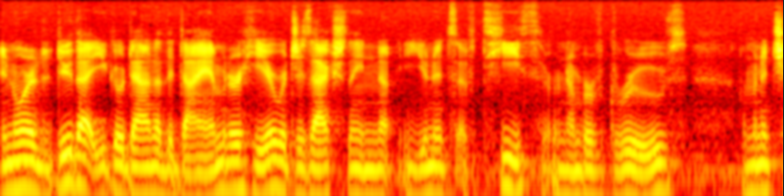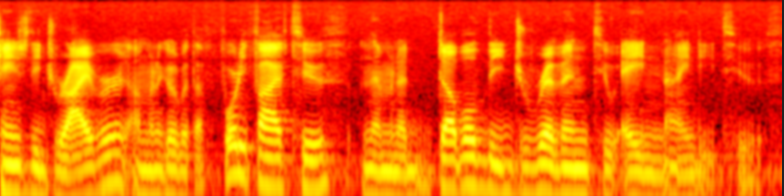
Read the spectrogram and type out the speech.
in order to do that, you go down to the diameter here, which is actually units of teeth or number of grooves. I'm going to change the driver. I'm going to go with a 45 tooth, and then I'm going to double the driven to a 90 tooth.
